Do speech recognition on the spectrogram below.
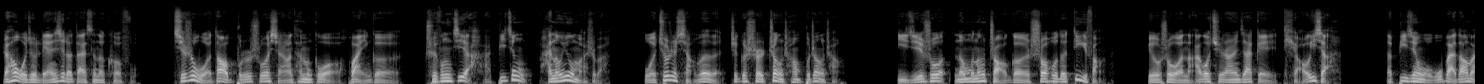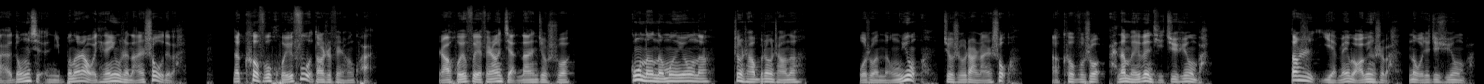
然后我就联系了戴森的客服。其实我倒不是说想让他们给我换一个吹风机啊，毕竟还能用嘛，是吧？我就是想问问这个事儿正常不正常，以及说能不能找个售后的地方，比如说我拿过去让人家给调一下。那毕竟我五百刀买的东西，你不能让我天天用着难受，对吧？那客服回复倒是非常快，然后回复也非常简单，就是说。功能能不能用呢？正常不正常呢？我说能用，就是有点难受啊。客服说，哎，那没问题，继续用吧。倒是也没毛病是吧？那我就继续用吧。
